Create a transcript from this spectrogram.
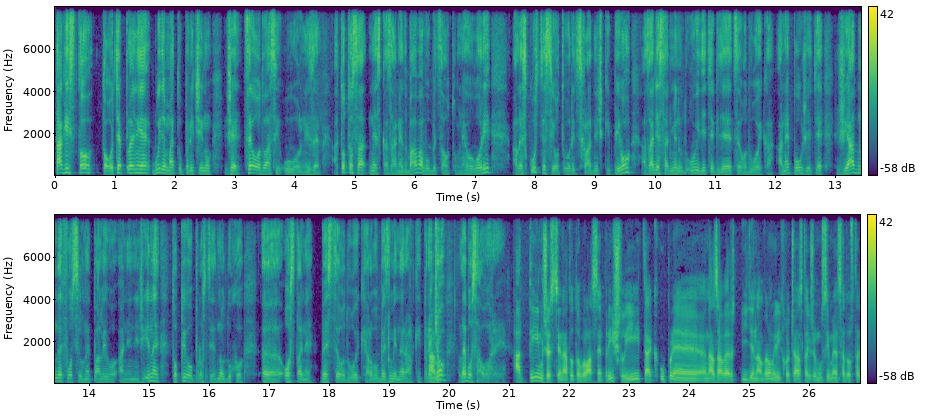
takisto to oteplenie bude mať tú príčinu, že CO2 si uvoľní zem. A toto sa dneska zanedbáva, vôbec sa o tom nehovorí, ale skúste si otvoriť z chladničky pivo a za 10 minút uvidíte, kde je CO2 a nepoužijete žiadne fosilné palivo ani nič iné. To pivo proste jednoducho e, ostane bez CO2 alebo bez minerálky. Prečo? Ano. Lebo sa ohreje. A tým, že ste na toto vlastne prišli, tak úplne na záver ide nám veľmi rýchlo čas, takže musíme sa dostať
